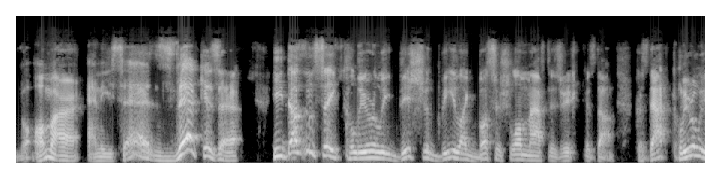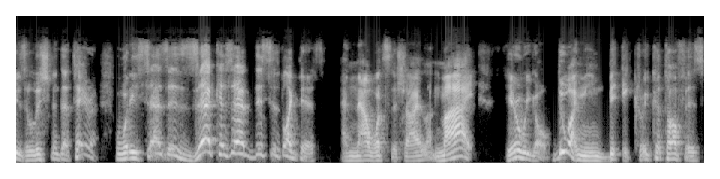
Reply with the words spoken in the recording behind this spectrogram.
The Omar, and he says zek is a. He doesn't say clearly this should be like basar shlom after zrichkas dam, because that clearly is a lishna datera. What he says is zek is a. This is like this. And now what's the shaila? My Here we go. Do I mean bi'ikri katofis?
